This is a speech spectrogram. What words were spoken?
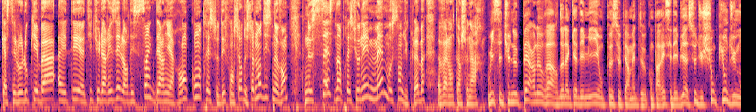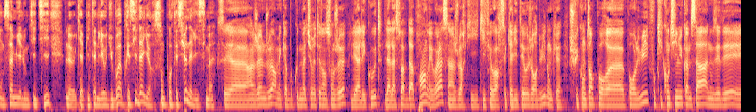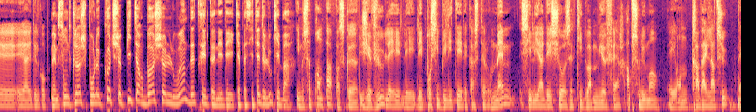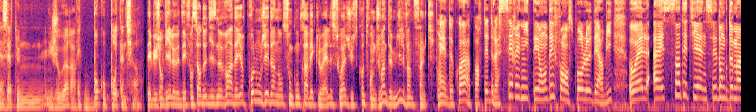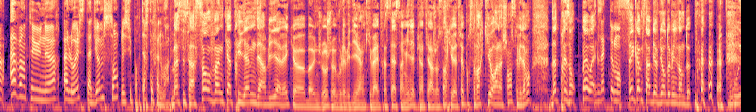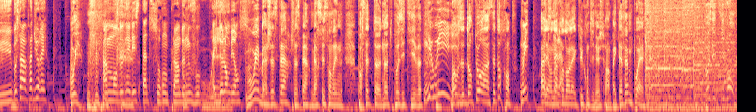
Castello Loukeba a été titularisé lors des cinq dernières rencontres et se défend défenseur de seulement 19 ans ne cesse d'impressionner même au sein du club. Valentin Chenard. Oui, c'est une perle rare de l'académie. On peut se permettre de comparer ses débuts à ceux du champion du monde Samuel Umtiti. Le capitaine Léo Dubois apprécie d'ailleurs son professionnalisme. C'est euh, un jeune joueur mais qui a beaucoup de maturité dans son jeu. Il est à l'écoute, il a la soif d'apprendre et voilà, c'est un joueur qui, qui fait voir ses qualités aujourd'hui. Donc euh, je suis content pour euh, pour lui. Il faut qu'il continue comme ça à nous aider et, et, à aider le groupe. Même son de cloche pour le coach Peter Bosch, loin d'être étonné des capacités de Loukeba. Il me surprend pas parce que j'ai vu les, les, les, possibilités de Castello, même s'il y a des choses qu'il doit mieux faire, absolument. Et on travaille là-dessus. Mais c'est une, une joueur avec beaucoup de potentiel. Début janvier, le défenseur de 19 ans a d'ailleurs prolongé d'un an son contrat avec l'OL, soit jusqu'au 30 juin 2025. Et de quoi apporter de la sérénité en défense pour le derby. OL AS Saint-Etienne, c'est donc demain à 21h à l'OL Stadium sans les supporters stéphanois. Bah c'est ça, 124e derby avec euh, bah, une jauge, vous l'avez dit, hein, qui va être restée à 5000 et puis un tirage au sort qui va être fait pour savoir qui aura la chance, évidemment, d'être présent. Mais ouais. Exactement. C'est comme ça, bienvenue en 2022. oui, bon ça va pas durer. Oui. à un moment donné, les stades seront pleins de nouveau, oui. avec de l'ambiance. Oui, bah j'espère, j'espère. Merci Sandrine pour cette euh, note positive. Mais oui. Bon, vous êtes de retour à 7h30. Oui. Allez, en attendant l'actu continue sur ImpactFM.fr. Positivons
